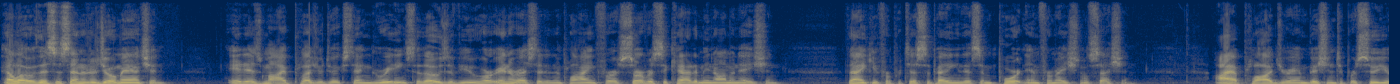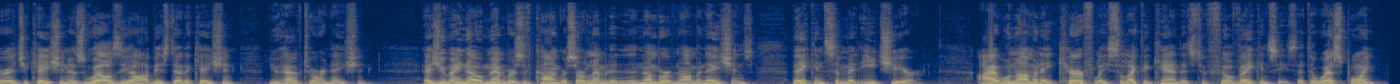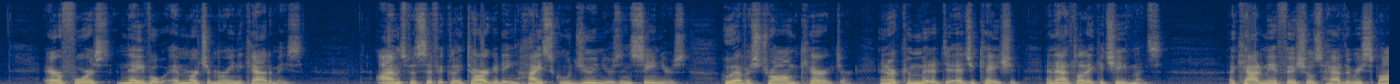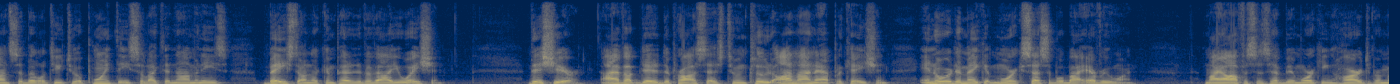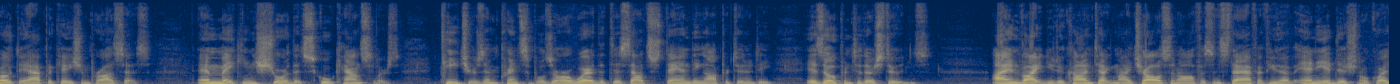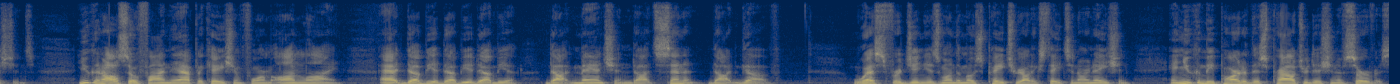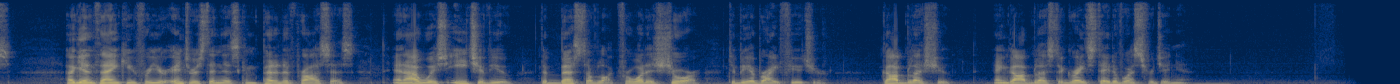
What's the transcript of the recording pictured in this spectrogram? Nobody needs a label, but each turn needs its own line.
Hello, this is Senator Joe Manchin. It is my pleasure to extend greetings to those of you who are interested in applying for a Service Academy nomination. Thank you for participating in this important informational session. I applaud your ambition to pursue your education as well as the obvious dedication you have to our nation. As you may know, members of Congress are limited in the number of nominations they can submit each year. I will nominate carefully selected candidates to fill vacancies at the West Point, Air Force, Naval, and Merchant Marine academies. I am specifically targeting high school juniors and seniors who have a strong character and are committed to education and athletic achievements. Academy officials have the responsibility to appoint these selected nominees based on their competitive evaluation. This year, I have updated the process to include online application in order to make it more accessible by everyone. My offices have been working hard to promote the application process and making sure that school counselors, teachers, and principals are aware that this outstanding opportunity is open to their students. I invite you to contact my Charleston office and staff if you have any additional questions. You can also find the application form online at www.manchin.senate.gov. West Virginia is one of the most patriotic states in our nation, and you can be part of this proud tradition of service. Again, thank you for your interest in this competitive process and I wish each of you the best of luck for what is sure to be a bright future. God bless you, and God bless the great state of West Virginia.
